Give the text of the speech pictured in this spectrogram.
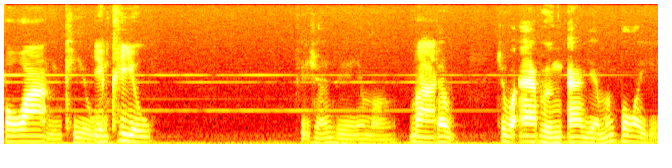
ពណ៌រៀងខៀវរៀងខៀវភាគច្រើនវាយ៉ាងហ្មងបាទតែជួបអាព្រឹងអាយ៉ាងហ្នឹងពណ៌អីគេ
